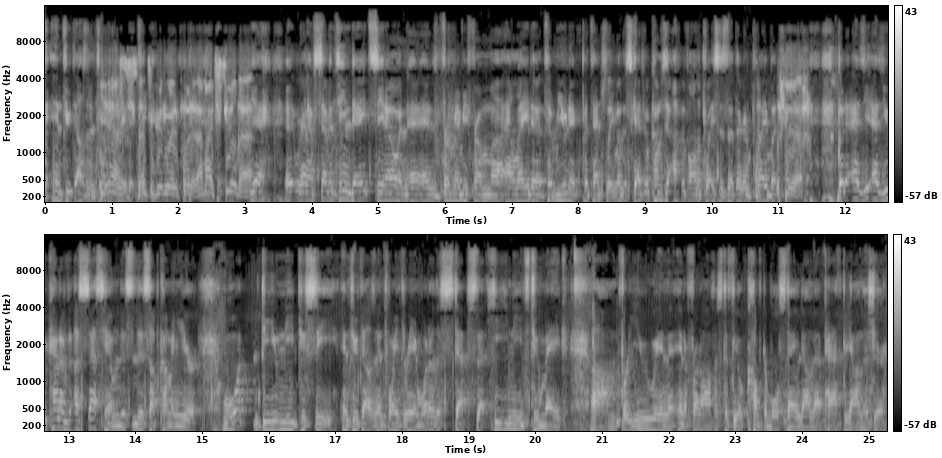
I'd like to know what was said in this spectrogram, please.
in 2023. Yes, that's a good way to put it. I might steal that. Yeah, we're gonna have 17 dates, you know, and, and maybe from uh, LA to, to Munich potentially when the schedule comes out of all the places that they're gonna play. But yeah. but as you, as you kind of assess him this this upcoming year, what do you need to see in 2023, and what are the steps that he needs to make um, for you in in a front office to feel comfortable staying down that path beyond this year?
